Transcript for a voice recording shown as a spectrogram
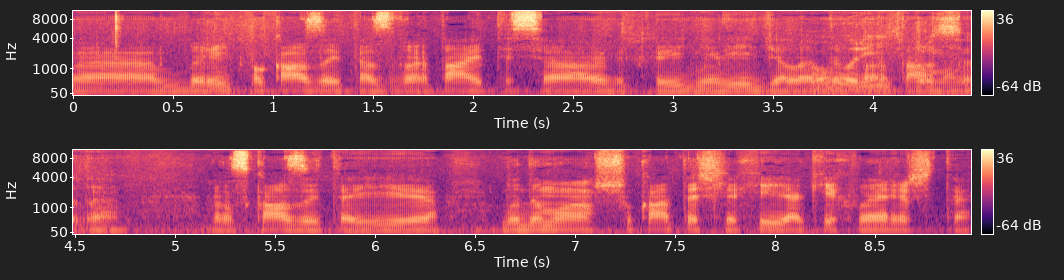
е, беріть, показуйте, звертайтеся в відповідні відділи, Говоріть про це, да. Розказуйте і будемо шукати шляхи, як їх вирішити.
